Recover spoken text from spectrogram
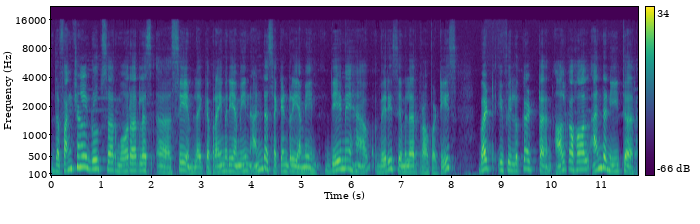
the functional groups are more or less uh, same like a primary amine and a secondary amine, they may have very similar properties but if we look at an alcohol and an ether,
